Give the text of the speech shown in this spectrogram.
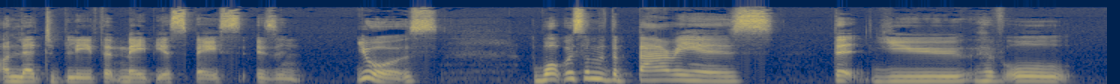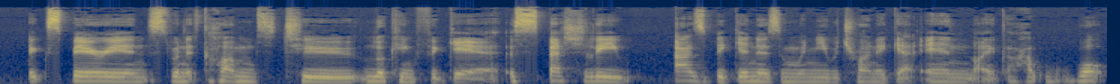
are led to believe that maybe a space isn't yours. What were some of the barriers that you have all experienced when it comes to looking for gear, especially as beginners and when you were trying to get in? Like, how, what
